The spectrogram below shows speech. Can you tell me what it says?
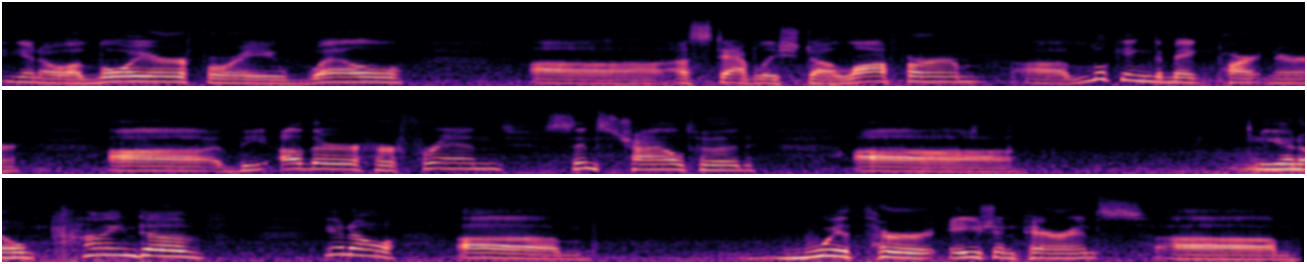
you know, a lawyer for a well uh, established uh, law firm, looking to make partner. the other, her friend since childhood, you know, kind of, you know, um, with her Asian parents, um,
